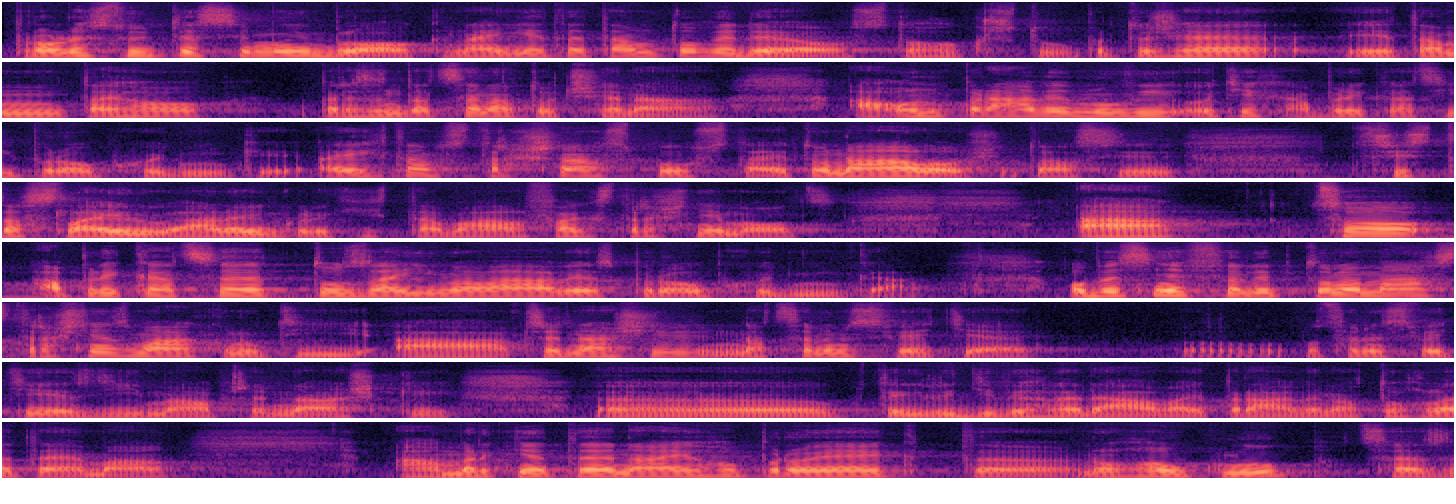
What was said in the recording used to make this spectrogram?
prolistujte si můj blog, najděte tam to video z toho křtu, protože je tam ta jeho prezentace natočená a on právě mluví o těch aplikacích pro obchodníky. A je jich tam strašná spousta, je to nálož, je to asi 300 slajdů, já nevím, kolik jich tam má, ale fakt strašně moc. A co aplikace, to zajímavá věc pro obchodníka. Obecně Filip tohle má strašně zmáknutý a přednáší na celém světě. Po celém světě jezdí, má přednášky, eh, které lidi vyhledávají právě na tohle téma. A mrkněte na jeho projekt eh, Know-how Club.cz,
